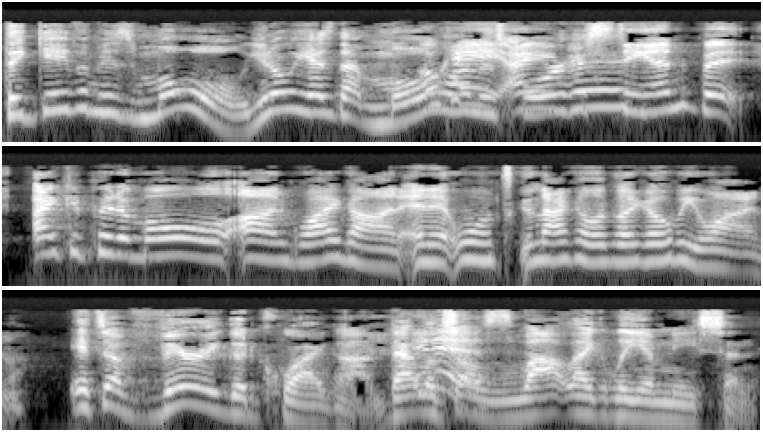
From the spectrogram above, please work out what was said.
they gave him his mole. You know, he has that mole on Okay, his I forehead. understand, but I could put a mole on Qui-Gon and it won't, not gonna look like Obi-Wan. It's a very good Qui Gon. That It looks is. a lot like Liam Neeson.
